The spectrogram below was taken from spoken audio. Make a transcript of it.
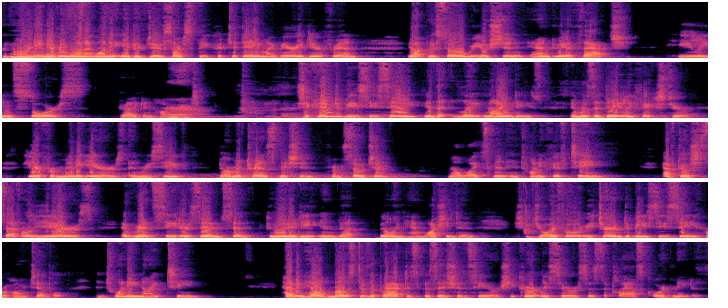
Good morning, everyone. I want to introduce our speaker today, my very dear friend, Yakuso Ryushin Andrea Thach, Healing Source Dragon Heart. She came to BZC in the late 90s and was a daily fixture here for many years and received Dharma transmission from Sojin Mel Weitzman in 2015. After several years at Red Cedar Zen Cen- community in Be- Bellingham, Washington, she joyfully returned to BZC, her home temple, in 2019. Having held most of the practice positions here, she currently serves as the class coordinator.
